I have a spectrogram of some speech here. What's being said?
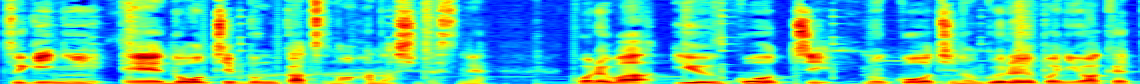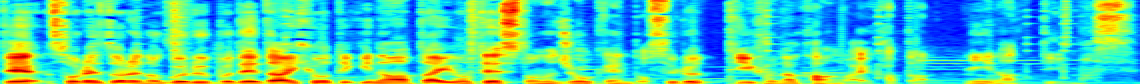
次に、えー、同値分割の話ですね。これは有効値無効値のグループに分けてそれぞれのグループで代表的な値をテストの条件とするっていう風な考え方になっています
